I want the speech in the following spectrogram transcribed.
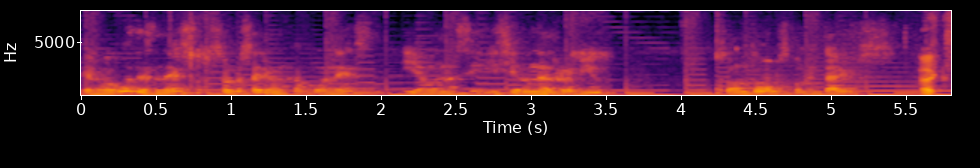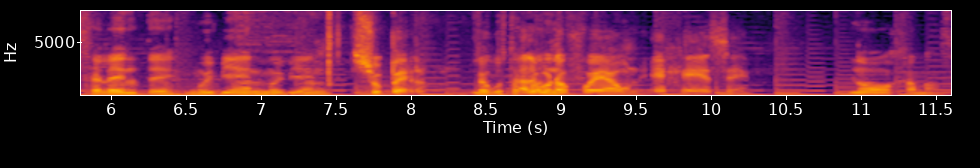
El juego de SNES solo salió en japonés y aún así hicieron el review. Son todos los comentarios. Excelente, muy bien, muy bien. Súper. Me gusta ¿Alguno cuando- fue a un E EGS? No, jamás.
